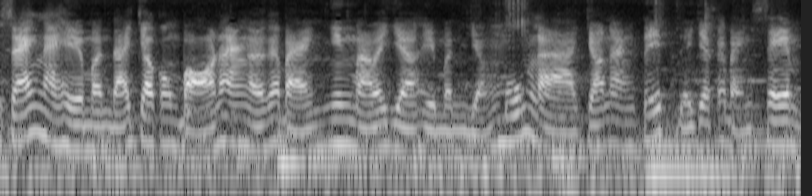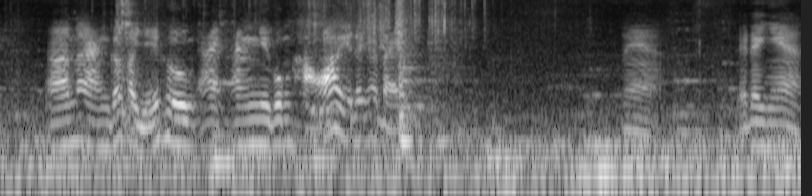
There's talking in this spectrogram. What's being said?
sáng nay thì mình đã cho con bò nó ăn rồi các bạn. Nhưng mà bây giờ thì mình vẫn muốn là cho nó ăn tiếp để cho các bạn xem. À, nó ăn rất là dễ thương ăn, ăn như con thỏ vậy đó các bạn. Nè để đây nha.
